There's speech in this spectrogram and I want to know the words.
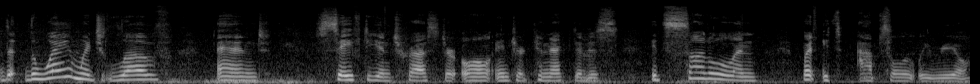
the, the way in which love and safety and trust are all interconnected mm. is, it's subtle and, but it's absolutely real.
